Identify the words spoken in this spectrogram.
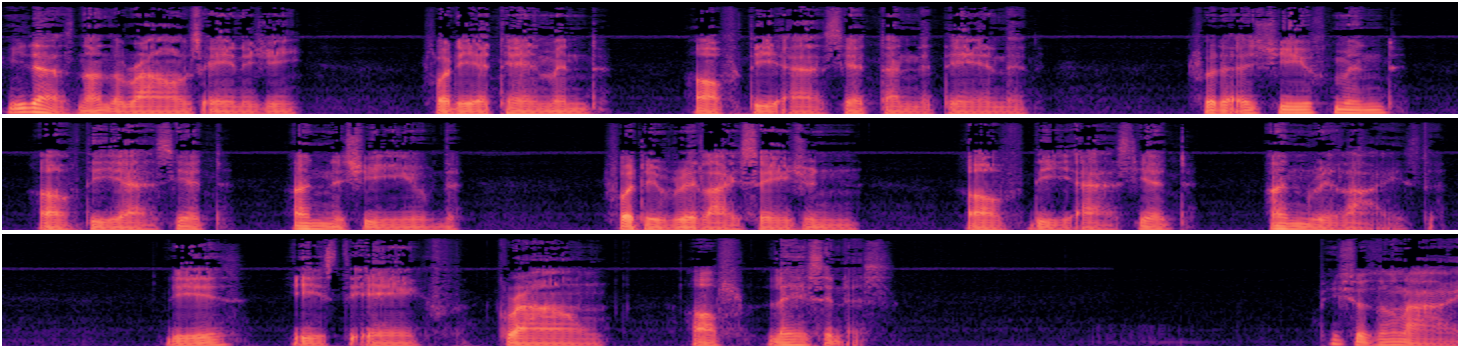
He does not arouse energy for the attainment of the as yet unattained, for the achievement of the as yet unachieved, for the realization of the as yet unrealized. This is the eighth ground of laziness. พิสุทั้งหลาย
